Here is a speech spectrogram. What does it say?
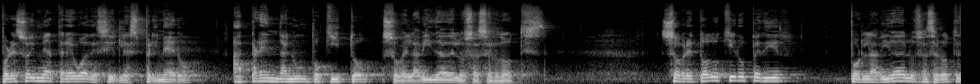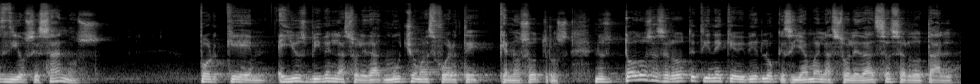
Por eso hoy me atrevo a decirles primero, aprendan un poquito sobre la vida de los sacerdotes. Sobre todo quiero pedir por la vida de los sacerdotes diocesanos, porque ellos viven la soledad mucho más fuerte que nosotros. Todo sacerdote tiene que vivir lo que se llama la soledad sacerdotal,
